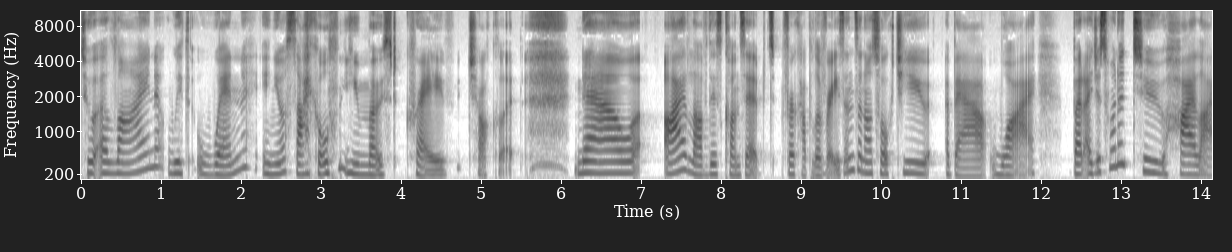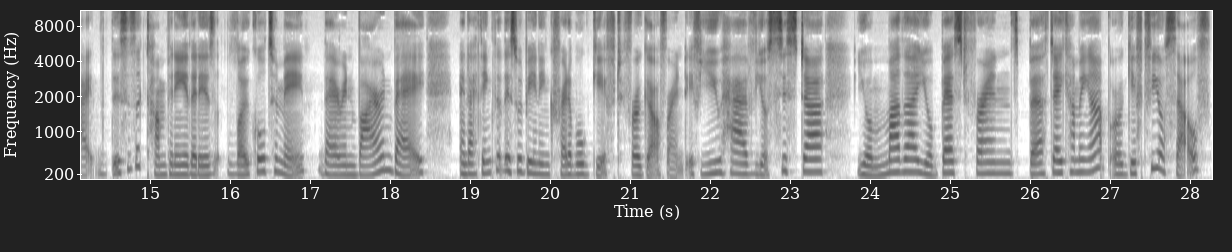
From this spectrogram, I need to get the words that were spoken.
to align with when in your cycle you most crave chocolate. Now, I love this concept for a couple of reasons, and I'll talk to you about why. But I just wanted to highlight this is a company that is local to me. They're in Byron Bay, and I think that this would be an incredible gift for a girlfriend. If you have your sister, your mother, your best friend's birthday coming up, or a gift for yourself,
